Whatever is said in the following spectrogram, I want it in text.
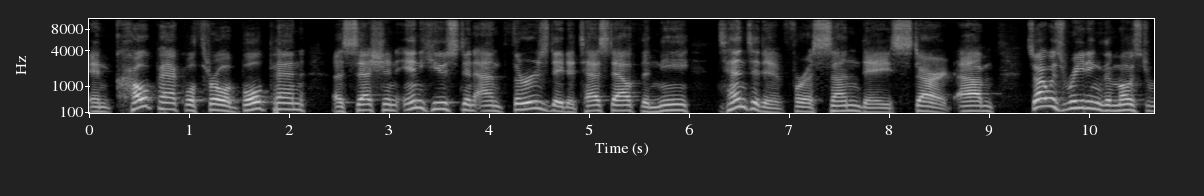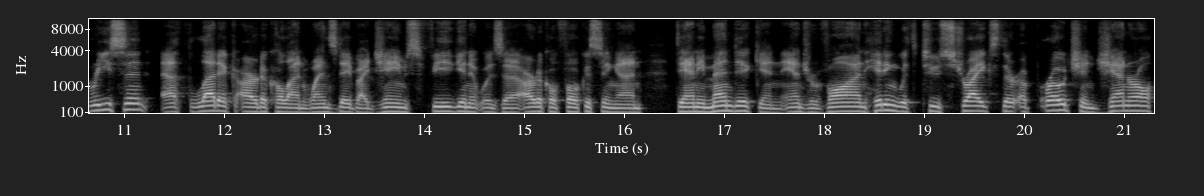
And Kopech will throw a bullpen a session in Houston on Thursday to test out the knee, tentative for a Sunday start. Um, so I was reading the most recent athletic article on Wednesday by James Fegan. It was an article focusing on Danny Mendick and Andrew Vaughn hitting with two strikes, their approach in general.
